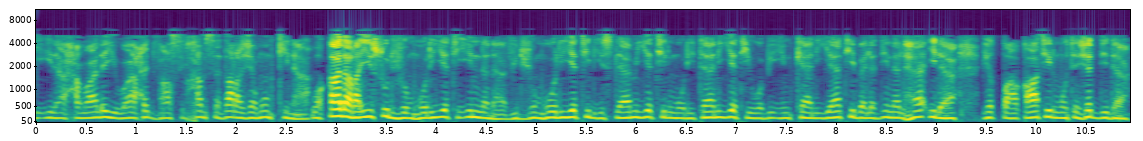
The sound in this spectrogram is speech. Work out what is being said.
إلى حوالي 1.5 درجة ممكنة. وقال رئيس الجمهورية إننا في الجمهورية الإسلامية الموريتانية وبإمكانيات بلدنا الهائلة في الطاقات المتجددة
